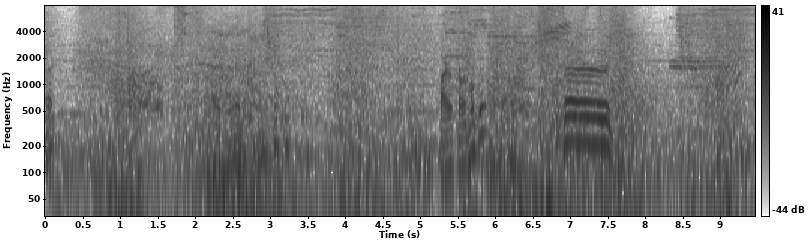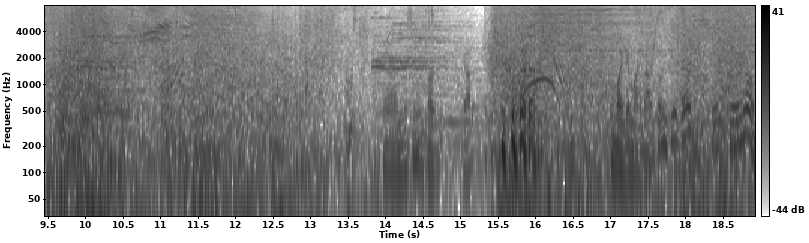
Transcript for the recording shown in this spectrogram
Attack? Fire Carbuncle? Uh, attack! I'm missing the target. Got it. I'm like, am I not going to attack? What's going on?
